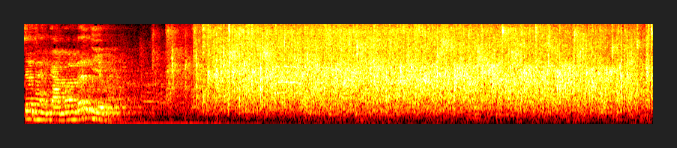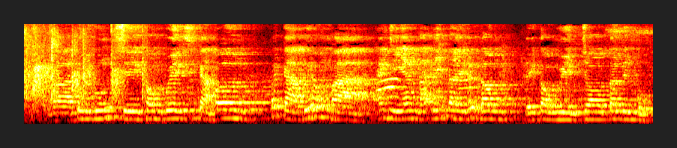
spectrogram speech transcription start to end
chân thành cảm ơn rất nhiều. Và tôi cũng xin không quên, xin cảm ơn tất cả quý ông bà, anh chị em đã đến đây rất đông để cầu nguyện cho tân linh mục.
